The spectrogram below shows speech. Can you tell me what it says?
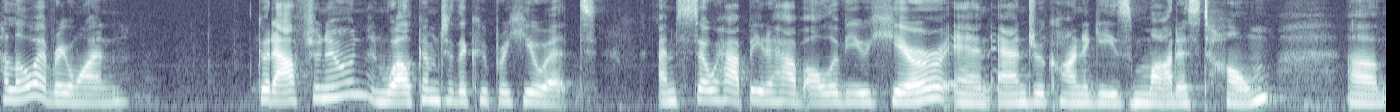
Hello, everyone. Good afternoon, and welcome to the Cooper Hewitt. I'm so happy to have all of you here in Andrew Carnegie's modest home, um,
